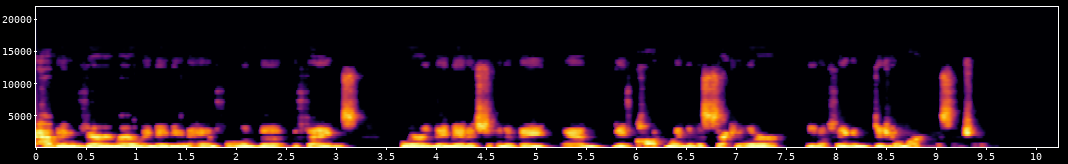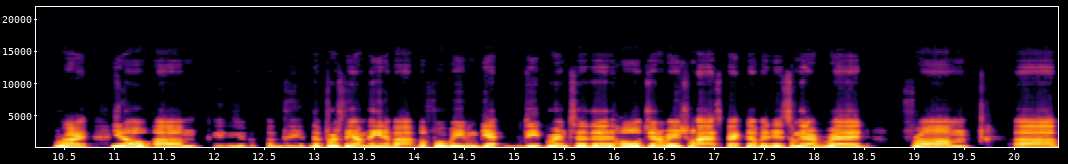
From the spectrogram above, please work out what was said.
happening very rarely, maybe in a handful of the, the FANGs where they manage to innovate and they've caught wind of a secular, you know, thing in digital marketing essentially. Right. You know, um, the first thing I'm thinking about before we even get deeper into the whole generational aspect of it is something I read from uh,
